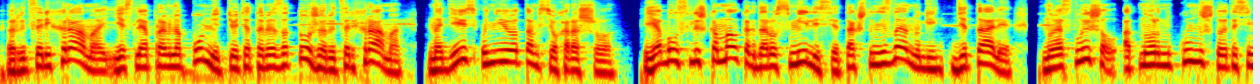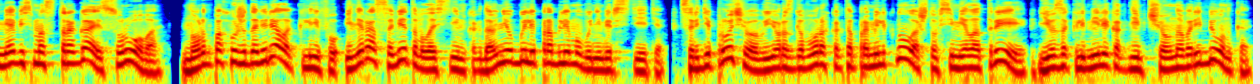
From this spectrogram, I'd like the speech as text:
Рыцари храма. Если я правильно помню, тетя Тереза тоже рыцарь храма. Надеюсь, у нее там все хорошо. Я был слишком мал, когда рос в Милисе, так что не знаю многих деталей, но я слышал от Норн Кун, что эта семья весьма строга и сурова. Норн, похоже, доверяла Клифу и не раз советовала с ним, когда у нее были проблемы в университете. Среди прочего, в ее разговорах как-то промелькнуло, что в семье Латреи ее заклемили как никчемного ребенка.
